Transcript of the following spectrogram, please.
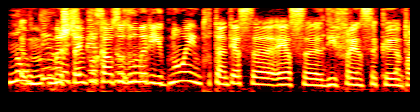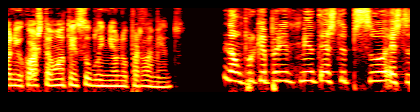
não ter Mas tem por causa do marido. Não é importante essa, essa diferença que António Costa ontem sublinhou no Parlamento? Não, porque aparentemente esta pessoa, esta,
